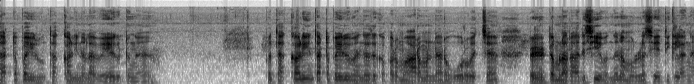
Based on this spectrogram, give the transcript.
தட்டைப்பயிரும் தக்காளி நல்லா வேகட்டுங்க. இப்போ தக்காளியும் தட்டைப்பயிரும் வெந்ததுக்கப்புறமா அரை மணி நேரம் ஊற வச்ச ரெண்டு டம்ளர் அரிசியை வந்து நம்ம உள்ளே சேர்த்திக்கலாங்க.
